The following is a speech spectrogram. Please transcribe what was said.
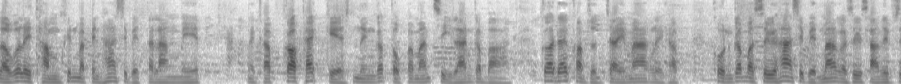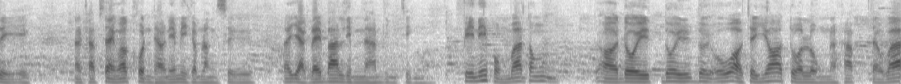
เราก็เลยทำขึ้นมาเป็น 51 ตารางเมตรนะครับก็แพ็กเกจหนึ่งก็ตกประมาณ 4 ล้านกว่าบาท ก็ได้ความสนใจมากเลยครับ คนก็มาซื้อ 51 มากกว่าซื้อ 34 อีกนะครับแสดงว่าคนแถวนี้มีกำลังซื้อ และอยากได้บ้านริมน้ำจริง ๆ ปีนี้ผมว่าต้องออโดยโดยโดยโอเวอร์จะย่อตัวลงนะครับ แต่ว่า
